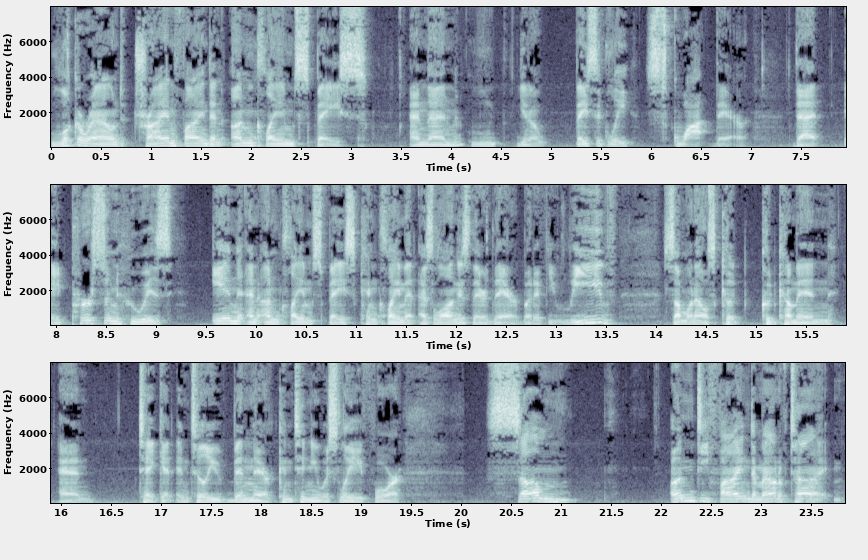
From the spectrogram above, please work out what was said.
look around, try and find an unclaimed space, and then, l you know, basically squat there. That a person who is in an unclaimed space can claim it as long as they're there. But if you leave, someone else could, could come in and take it until you've been there continuously for some undefined amount of time.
